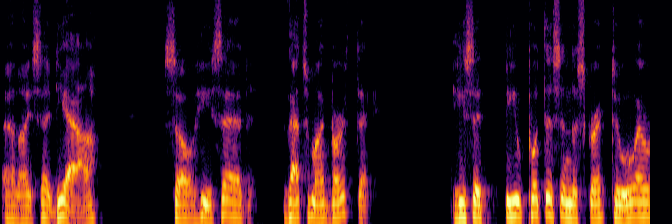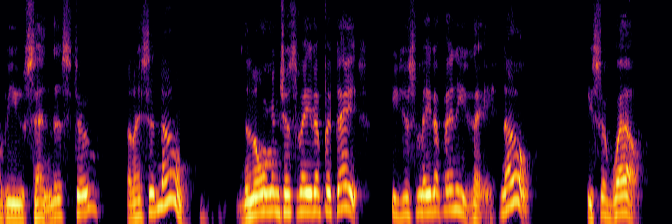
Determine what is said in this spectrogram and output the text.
And I said, Yeah. So he said, That's my birthday. He said, Do you put this in the script to whoever you send this to? And I said, No. The Norman just made up a date. He just made up any date. No. He said, Well,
